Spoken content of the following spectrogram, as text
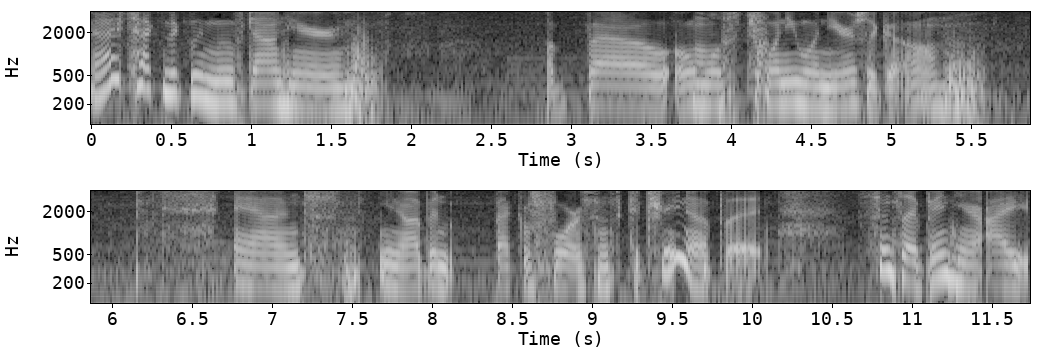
And I technically moved down here about almost 21 years ago. And, you know, I've been back and forth since Katrina, but since I've been here, I,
